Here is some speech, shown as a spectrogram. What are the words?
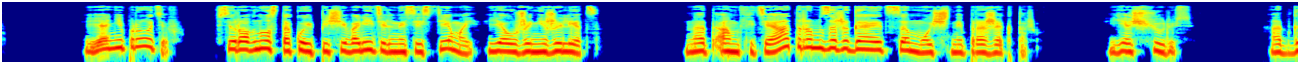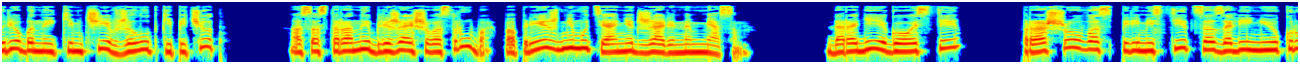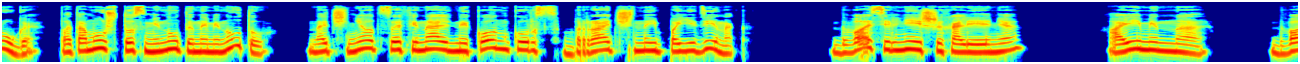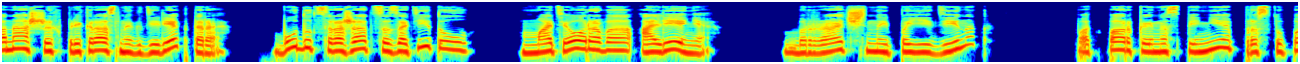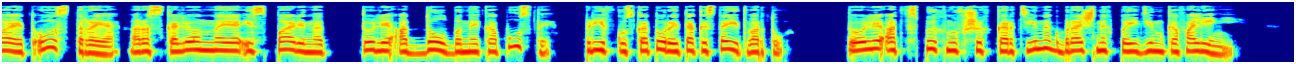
Я не против. Все равно с такой пищеварительной системой я уже не жилец. Над амфитеатром зажигается мощный прожектор. Я щурюсь. От гребаной кимчи в желудке печет, а со стороны ближайшего сруба по-прежнему тянет жареным мясом. Дорогие гости, Прошу вас переместиться за линию круга, потому что с минуты на минуту начнется финальный конкурс «Брачный поединок». Два сильнейших оленя, а именно два наших прекрасных директора, будут сражаться за титул матерого оленя. Брачный поединок? Под паркой на спине проступает острая, раскаленная испарина то ли от долбанной капусты, привкус которой так и стоит во рту, то ли от вспыхнувших картинок брачных поединков оленей.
